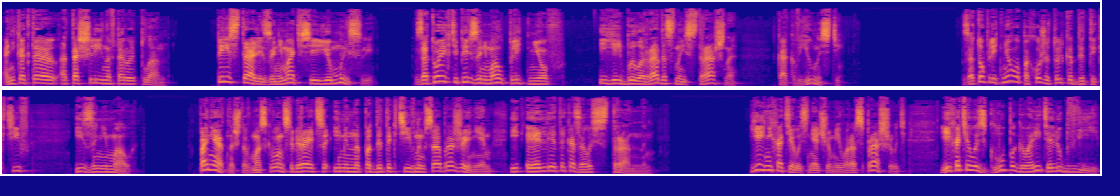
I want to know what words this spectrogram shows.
Они как-то отошли на второй план. Перестали занимать все ее мысли. Зато их теперь занимал Плетнев, и ей было радостно и страшно, как в юности. Зато Плетнева, похоже, только детектив и занимал. Понятно, что в Москву он собирается именно по детективным соображениям, и Элли это казалось странным. Ей не хотелось ни о чем его расспрашивать, ей хотелось глупо говорить о любви,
